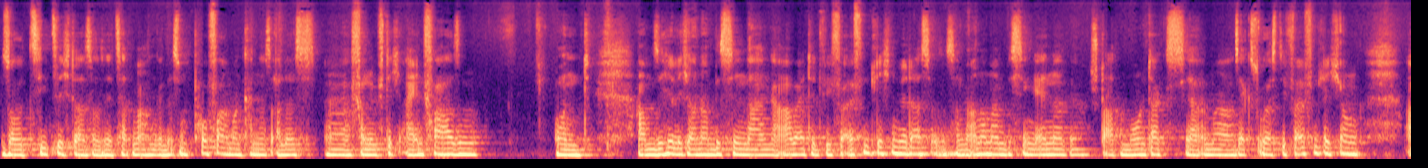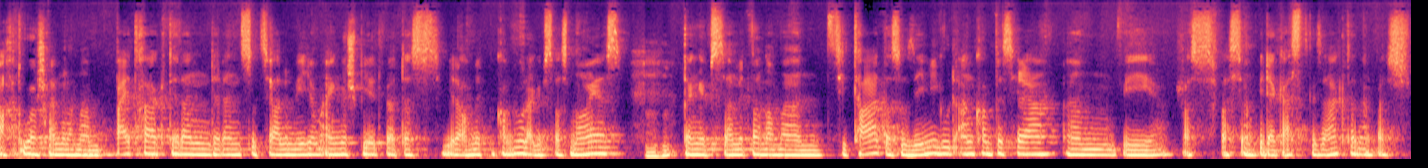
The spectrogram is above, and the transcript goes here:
so zieht sich das. Also jetzt hat man auch einen gewissen Puffer. Man kann das alles äh, vernünftig einphasen und haben sicherlich auch noch ein bisschen daran gearbeitet, wie veröffentlichen wir das. Also das haben wir auch noch mal ein bisschen geändert. Wir starten montags ja immer 6 Uhr ist die Veröffentlichung, 8 Uhr schreiben wir noch mal einen Beitrag, der dann, der dann ins soziale Medium eingespielt wird, dass jeder auch mitbekommt, oh, da gibt's was Neues. Mhm. Dann gibt's am Mittwoch noch mal ein Zitat, das so semi gut ankommt bisher, ähm, wie was, was irgendwie der Gast gesagt hat, irgendwas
